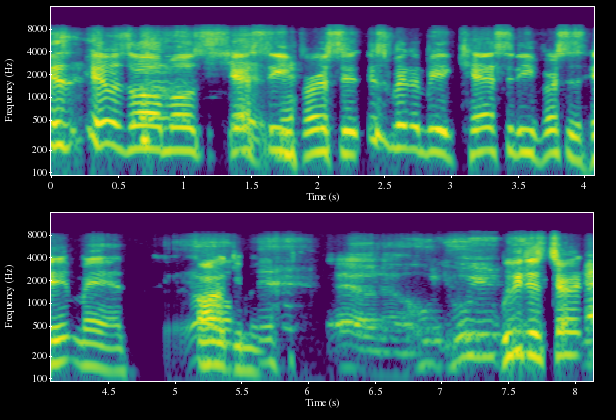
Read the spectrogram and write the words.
it, it was almost Cassidy versus. It's going to be a Cassidy versus Hitman oh, argument. Man. Hell no. Who, who you, we just turned,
